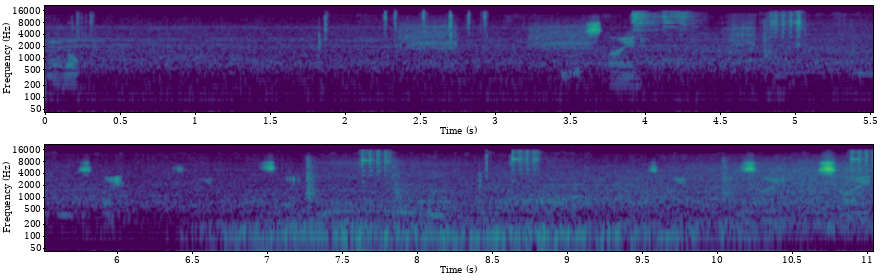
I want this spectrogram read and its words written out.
Don't know. Do a sign. Sign. Sign. Sign. Sign. Sign. Sign.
